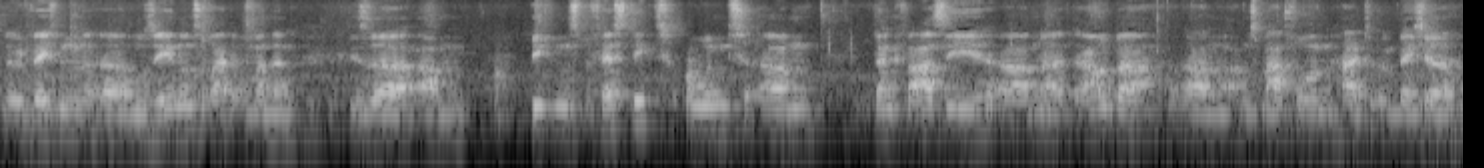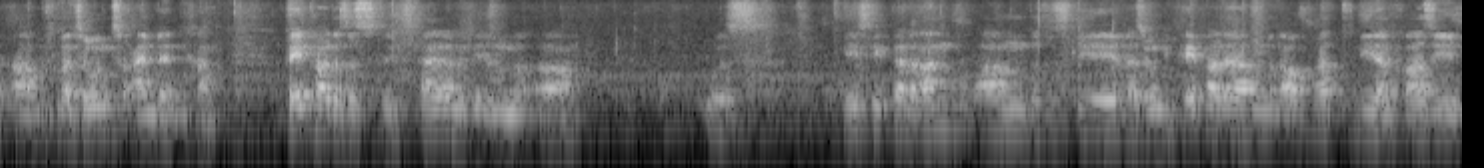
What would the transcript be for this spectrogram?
in irgendwelchen äh, Museen und so weiter, wo man dann diese ähm, Beacons befestigt und ähm, dann quasi ähm, darüber ähm, am Smartphone halt irgendwelche äh, Informationen einblenden kann. PayPal, das ist das Teil mit diesem äh, USB-Stick da dran, das ist die Version, die PayPal da am Lauf hat, die dann quasi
